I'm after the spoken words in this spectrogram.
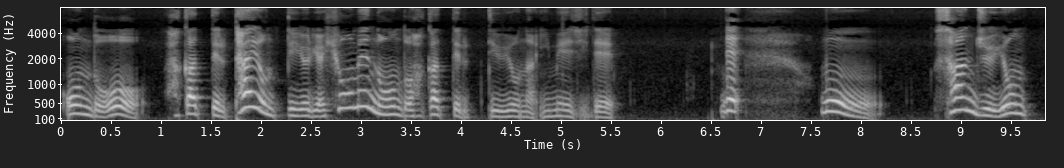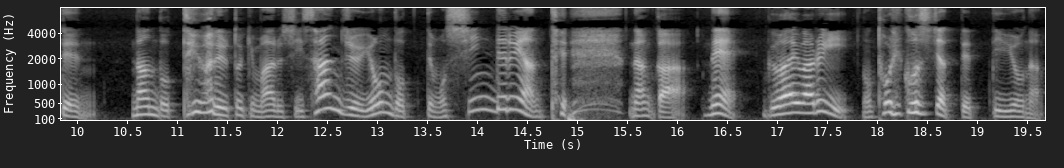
温度を測ってる、体温っていうよりは表面の温度を測ってるっていうようなイメージで、で、もう34点何度って言われる時もあるし、34度ってもう死んでるやんって なんかね、具合悪いの通り越しちゃってっていうような、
